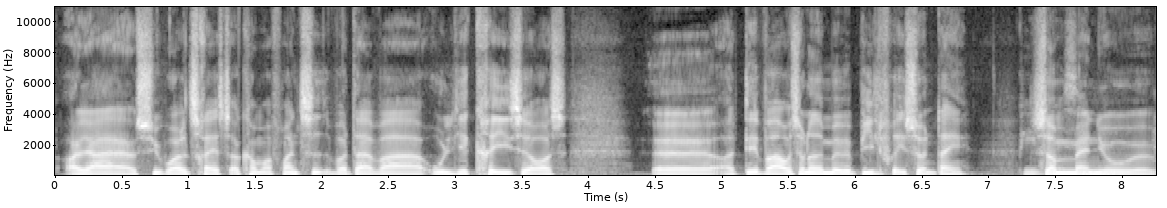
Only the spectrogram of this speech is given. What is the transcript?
Og jeg er 57 og kommer fra en tid, hvor der var oliekrise også. Øh, og det var jo sådan noget med bilfri søndag. Bilfri som man jo øh,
